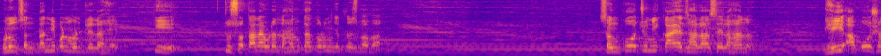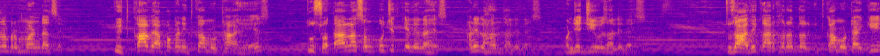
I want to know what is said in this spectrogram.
म्हणून संतांनी पण म्हटलेलं आहे की तू स्वतःला एवढं लहान का करून घेतलंस बाबा? संकोचुनी काय झाला असे लहान घेई आपोषण ब्रह्मांडाचे. तू इतका व्यापक आणि इतका मोठा आहेस तू स्वतःला संकोचित केलेला आहेस आणि लहान झालेला आहेस म्हणजे जीव झालेला आहेस. तुझा अधिकार खरं तर इतका मोठा आहे की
